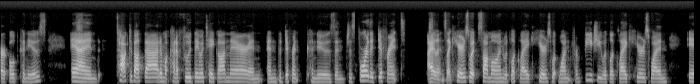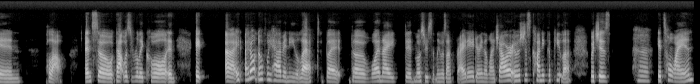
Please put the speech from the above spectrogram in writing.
our old canoes. And talked about that and what kind of food they would take on there and and the different canoes and just for the different islands. Like here's what samoan would look like. Here's what one from fiji would look like. Here's one in palau. And so that was really cool. And it uh, I, I don't know if we have any left but the one i did most recently was on friday during the lunch hour. It was just kani kapila which is it's hawaiian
